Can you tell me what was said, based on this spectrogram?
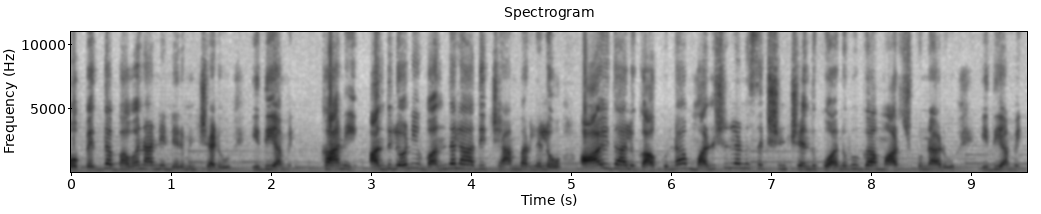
ఓ పెద్ద భవనాన్ని నిర్మించాడు ఇది అమీన్. కానీ అందులోని వందలాది ఛాంబర్లలో ఆయుధాలు కాకుండా మనుషులను శిక్షించేందుకు అనువుగా మార్చుకున్నాడు ఇది అమీన్.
